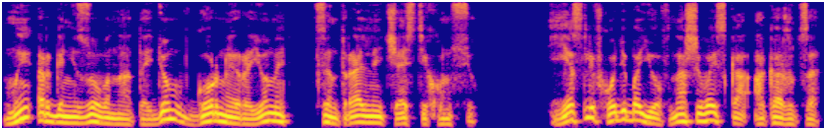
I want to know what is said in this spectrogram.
мы организованно отойдем в горные районы центральной части Хонсю. Если в ходе боев наши войска окажутся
